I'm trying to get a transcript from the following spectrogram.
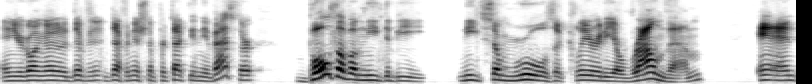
and you're going under the def- definition of protecting the investor, both of them need to be need some rules of clarity around them and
